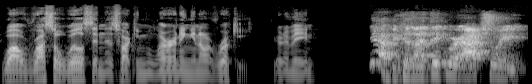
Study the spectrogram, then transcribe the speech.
while Russell Wilson is fucking learning and a rookie. You know what I mean? Yeah, because I think we're actually,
